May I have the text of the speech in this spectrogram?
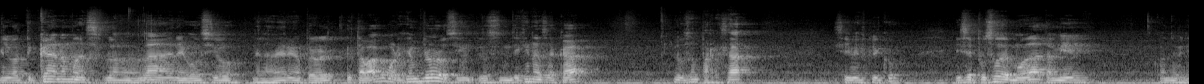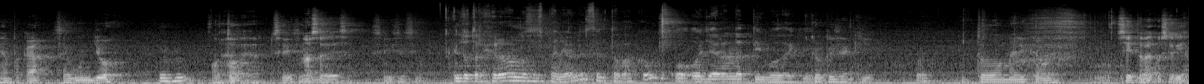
el Vaticano más bla bla bla, negocio de la verga. Pero el, el tabaco, por ejemplo, los, los indígenas de acá lo usan para rezar. ¿Sí me explico? Y se puso de moda también cuando venían para acá, según yo. O todo. A ver, Sí, sí. No sé de eso. Sí, sí, sí. ¿Y ¿Lo trajeron los españoles el tabaco o, o ya era nativo de aquí? Creo que es de aquí. ¿No? En toda América, güey. Sí, tabaco sería.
